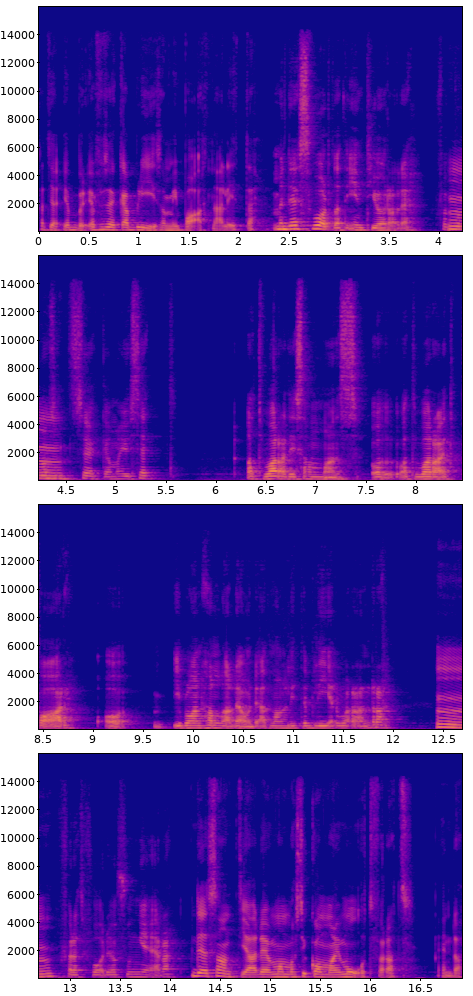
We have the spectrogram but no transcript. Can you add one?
Att jag, jag, jag försöker bli som min partner lite. Men det är svårt att inte göra det. För på Mm. något sätt söker man ju sätt att vara tillsammans och att vara ett par. Och ibland handlar det om det att man lite blir varandra. Mm. För att få det att fungera. Det är sant, ja. Det, man måste ju komma emot för att ändå,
